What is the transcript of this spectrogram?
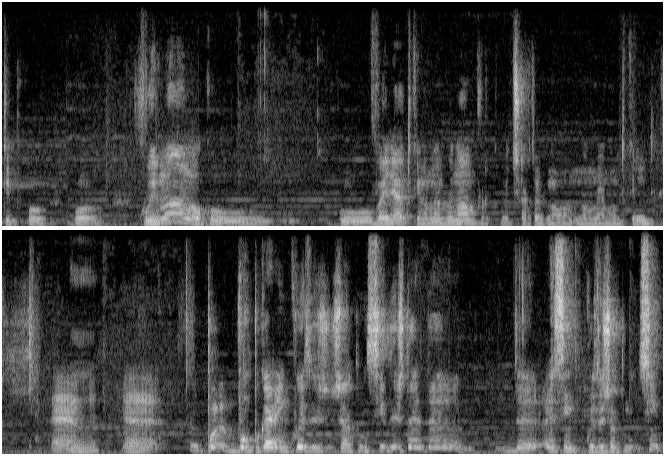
tipo com, com, com o irmão ou com, com o velhote, que eu não me lembro o nome, porque o Uncharted não, não me é muito querido. Uh, uhum. uh, vão pegar em coisas já conhecidas da, da, da assim, coisas já sim,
